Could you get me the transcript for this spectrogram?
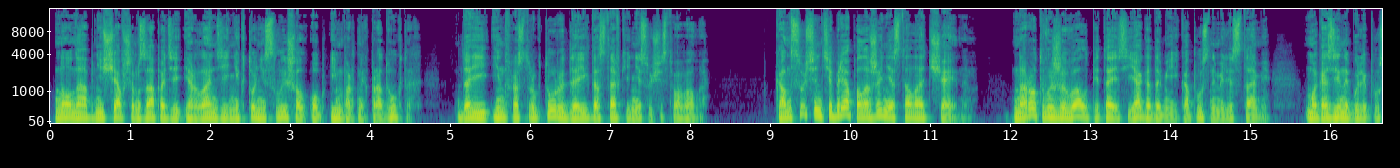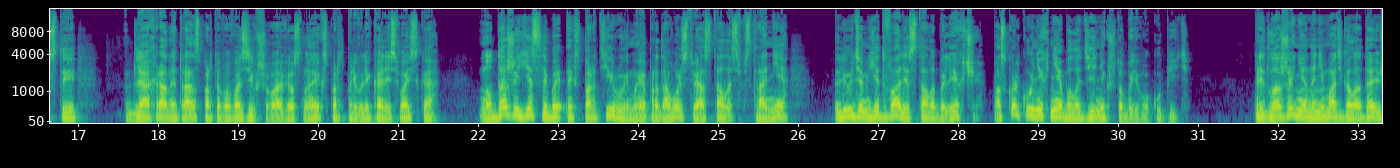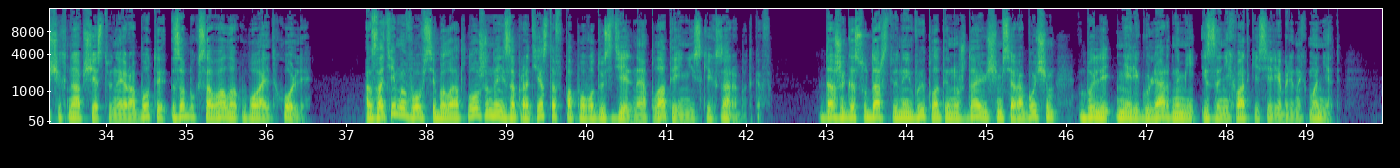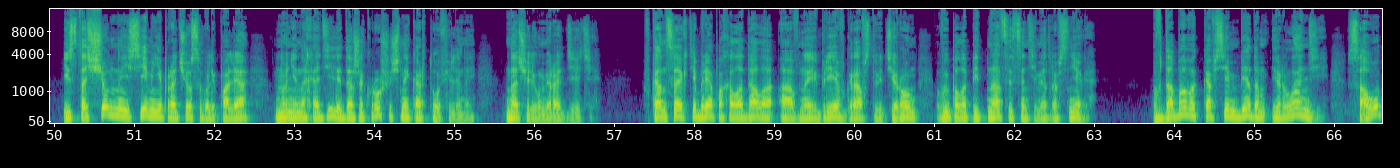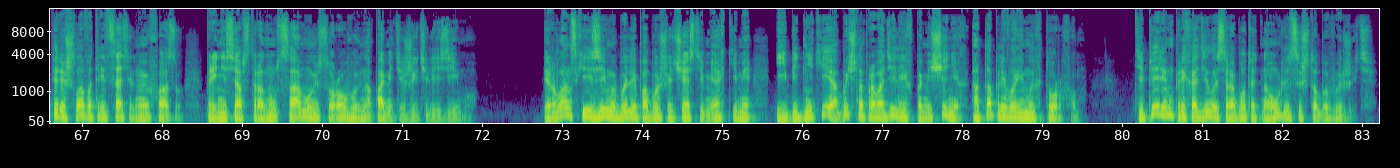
Но на обнищавшем западе Ирландии никто не слышал об импортных продуктах, да и инфраструктуры для их доставки не существовало. К концу сентября положение стало отчаянным. Народ выживал, питаясь ягодами и капустными листами. Магазины были пусты. Для охраны транспорта, вывозившего овес на экспорт, привлекались войска. Но даже если бы экспортируемое продовольствие осталось в стране, людям едва ли стало бы легче, поскольку у них не было денег, чтобы его купить. Предложение нанимать голодающих на общественные работы забуксовало в Уайт-Холле. А затем и вовсе было отложено из-за протестов по поводу сдельной оплаты и низких заработков. Даже государственные выплаты нуждающимся рабочим были нерегулярными из-за нехватки серебряных монет. Истощенные семьи прочесывали поля, но не находили даже крошечной картофелины, начали умирать дети. В конце октября похолодало, а в ноябре в графстве Тирон выпало 15 сантиметров снега. Вдобавок ко всем бедам Ирландии, САО перешла в отрицательную фазу, принеся в страну самую суровую на памяти жителей зиму. Ирландские зимы были по большей части мягкими, и бедняки обычно проводили их в помещениях, отапливаемых торфом. Теперь им приходилось работать на улице, чтобы выжить.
